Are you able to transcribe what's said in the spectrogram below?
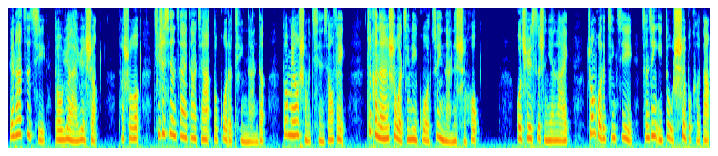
连他自己都越来越省。他说：“其实现在大家都过得挺难的，都没有什么钱消费。这可能是我经历过最难的时候。过去四十年来，中国的经济曾经一度势不可挡，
